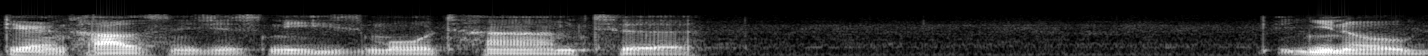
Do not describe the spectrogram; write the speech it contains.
Darren Collison just needs more time to, you know,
